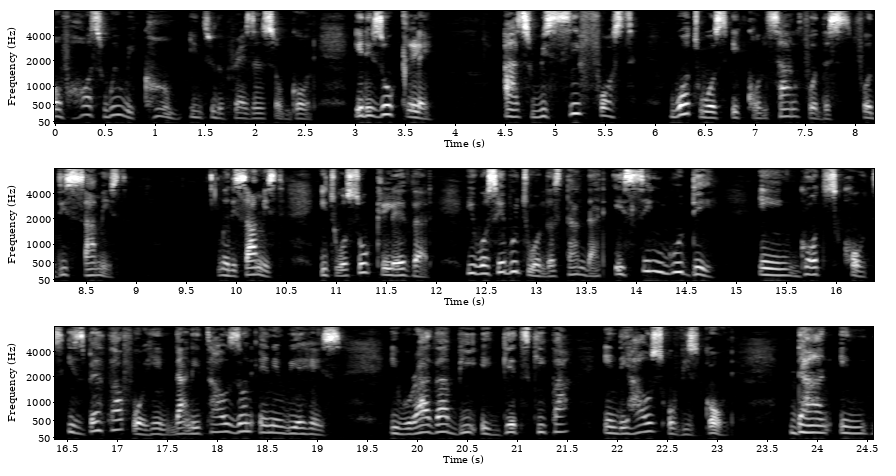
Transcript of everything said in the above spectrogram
of us when we come into the presence of God? It is so clear. As we see first what was a concern for this for this psalmist for the psalmist, it was so clear that he was able to understand that a single day in God's court is better for him than a thousand anywhere else. He would rather be a gatekeeper in the house of his God than in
